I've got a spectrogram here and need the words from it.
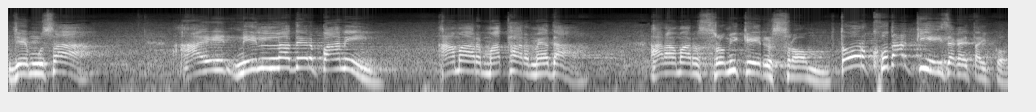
যে, মুসা, আই নীলনদের পানি আমার মাথার মেদা আর আমার শ্রমিকের শ্রম। তোর খোদার কি এই জায়গায় তাই কো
